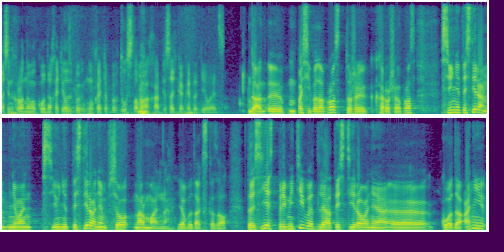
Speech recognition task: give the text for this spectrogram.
асинхронного кода? Хотелось бы ну, хотя бы в двух словах описать, как это делается. Да, спасибо за вопрос, тоже хороший вопрос. С юнит-тестированием, с юнит-тестированием все нормально, я бы так сказал. То есть есть примитивы для тестирования кода, они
